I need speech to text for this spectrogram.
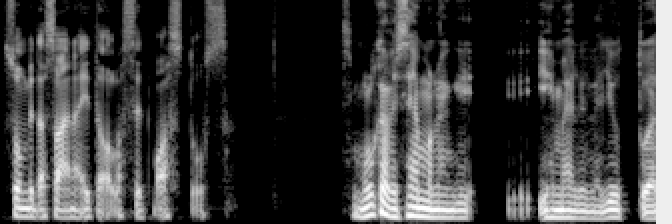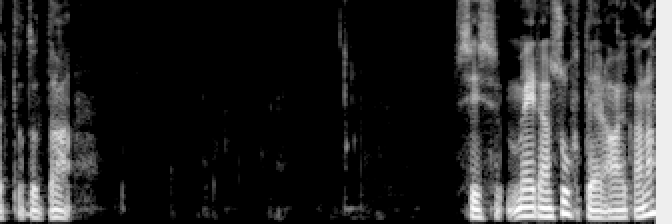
sun pitäisi aina itse olla sit vastuussa. Siis mulla kävi semmonenkin ihmeellinen juttu, että tota, siis meidän suhteen aikana,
